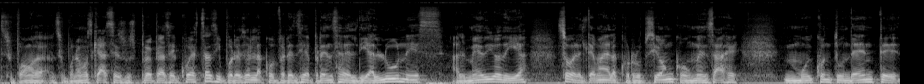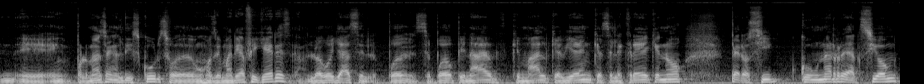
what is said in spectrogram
supongo, suponemos que hace sus propias encuestas y por eso en la conferencia de prensa del día lunes al mediodía sobre el tema de la corrupción con un mensaje muy contundente, eh, por lo menos en el discurso de don José María Figueres, luego ya se puede, se puede opinar que mal, que bien, que se le cree que no, pero sí con una reacción,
